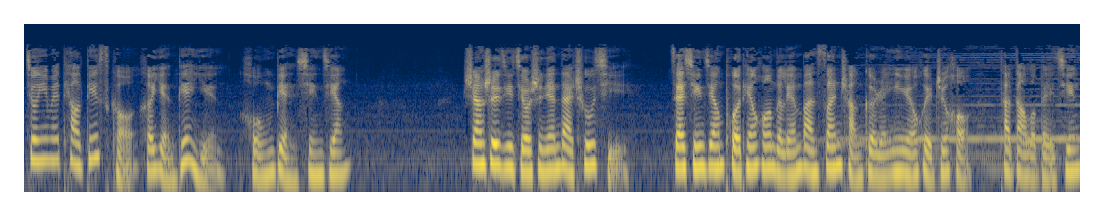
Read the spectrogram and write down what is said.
就因为跳 disco 和演电影红遍新疆。上世纪九十年代初期。在新疆破天荒的连办三场个人音乐会之后，他到了北京，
